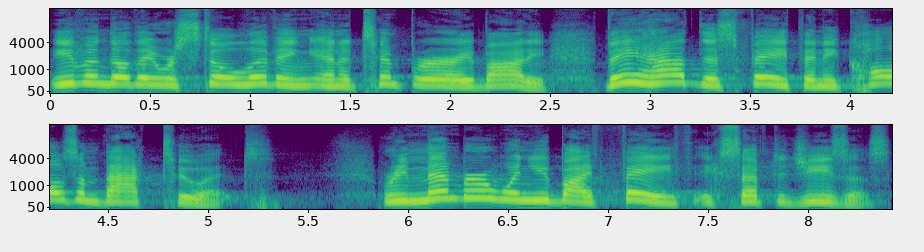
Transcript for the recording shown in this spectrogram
even though they were still living in a temporary body. They had this faith, and He calls them back to it. Remember when you by faith accepted Jesus.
